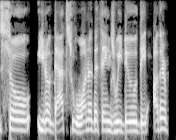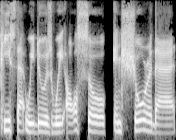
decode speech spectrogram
So, you know, that's one of the things we do. The other piece that we do is we also ensure that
